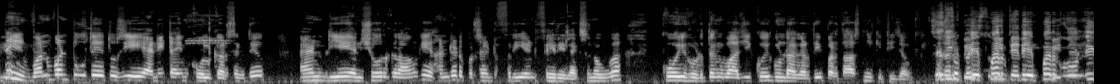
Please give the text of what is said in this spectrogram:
ਨਹੀਂ 112 ਤੇ ਤੁਸੀਂ ਐਨੀ ਟਾਈਮ ਕਾਲ ਕਰ ਸਕਦੇ ਹੋ। ਐਂਡ ਇਹ ਇਨਸ਼ੋਰ ਕਰਾਉਂਗੇ 100% ਫ੍ਰੀ ਐਂਡ ਫੇਅਰ ਇਲੈਕਸ਼ਨ ਹੋਊਗਾ ਕੋਈ ਹੁੜਦੰਗਬਾਜ਼ੀ ਕੋਈ ਗੁੰਡਾਗਰਦੀ ਬਰਦਾਸ਼ਤ ਨਹੀਂ ਕੀਤੀ ਜਾਊਗੀ ਸਿਰ ਪੇਪਰ ਪੇਪਰ ਖੋਣ ਦੀ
